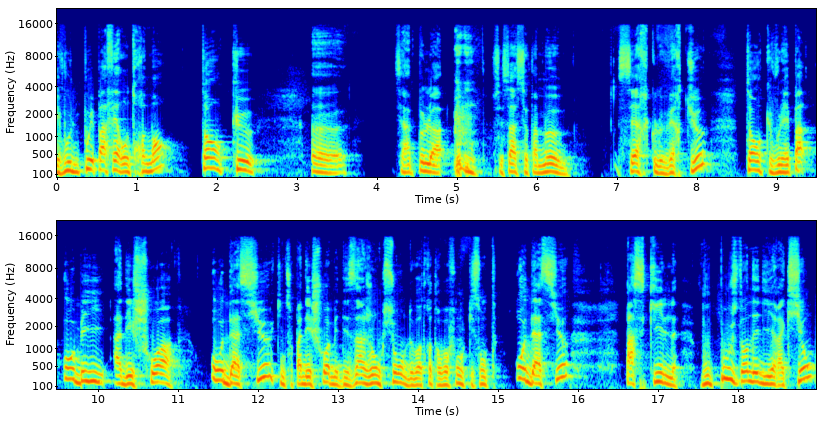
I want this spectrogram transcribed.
Et vous ne pouvez pas faire autrement tant que euh, c'est un peu là, c'est ça, ce fameux cercle vertueux. Tant que vous n'avez pas obéi à des choix audacieux, qui ne sont pas des choix, mais des injonctions de votre être profond qui sont audacieux, parce qu'ils vous poussent dans des directions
